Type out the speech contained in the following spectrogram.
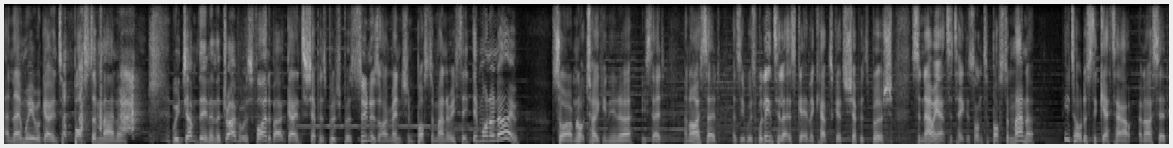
And then we were going to Boston Manor. We jumped in and the driver was fine about going to Shepherd's Bush, but as soon as I mentioned Boston Manor, he said he didn't want to know. Sorry, I'm not taking you there, he said. And I said, as he was willing to let us get in the cab to go to Shepherd's Bush, so now he had to take us on to Boston Manor. He told us to get out, and I said,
